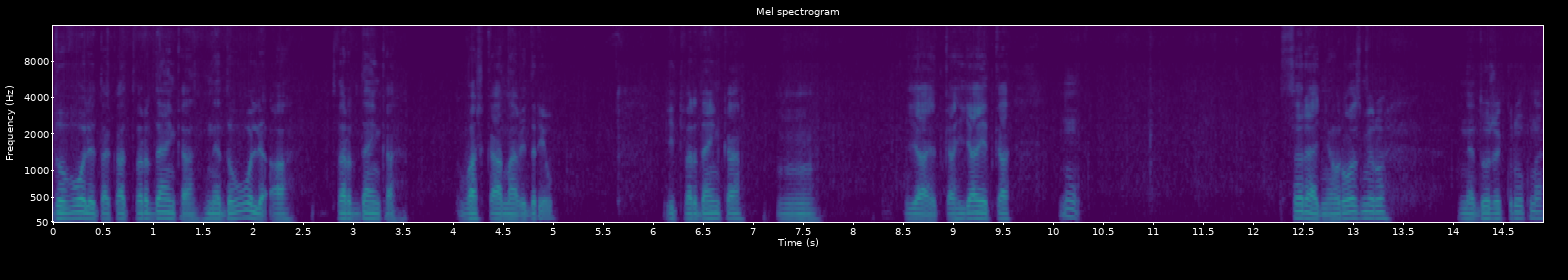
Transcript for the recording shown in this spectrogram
Доволі така тверденька, не доволі, а тверденька, важка на відрив. І тверденька ягідка. Ягідка ну, середнього розміру, не дуже крупна.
